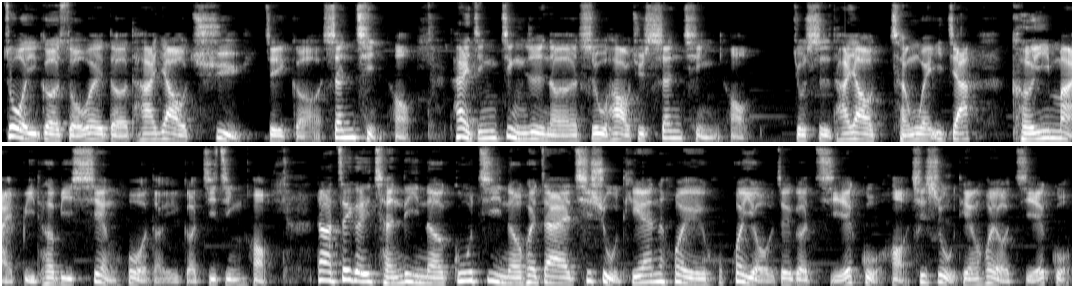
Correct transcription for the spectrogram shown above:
做一个所谓的他要去这个申请哈，他已经近日呢十五号去申请哈，就是他要成为一家。可以买比特币现货的一个基金哈，那这个一成立呢，估计呢会在七十五天会会有这个结果哈，七十五天会有结果。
